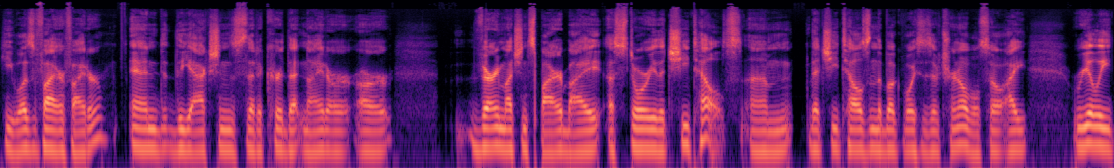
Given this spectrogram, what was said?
He was a firefighter, and the actions that occurred that night are are very much inspired by a story that she tells, um, that she tells in the book Voices of Chernobyl. So I really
